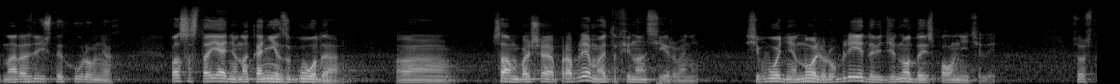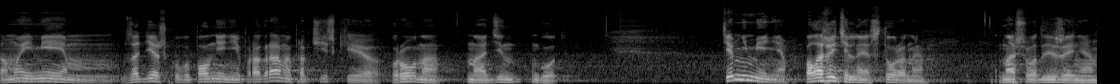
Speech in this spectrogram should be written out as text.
на различных уровнях, по состоянию на конец года э, самая большая проблема – это финансирование. Сегодня 0 рублей доведено до исполнителей. Собственно, мы имеем задержку в выполнении программы практически ровно на один год. Тем не менее, положительные стороны нашего движения.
